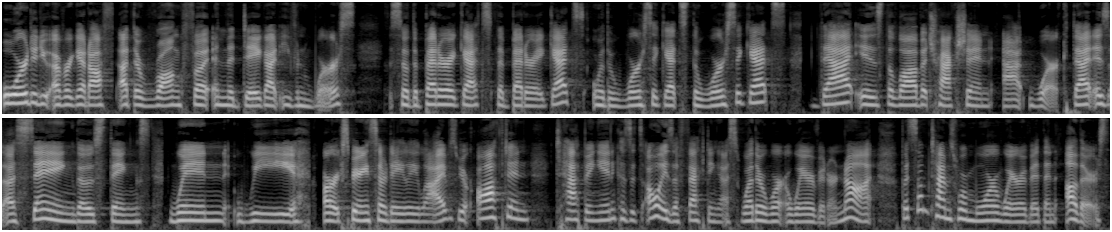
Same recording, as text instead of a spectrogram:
Or did you ever get off at the wrong foot and the day got even worse? So the better it gets, the better it gets, or the worse it gets, the worse it gets. That is the law of attraction at work. That is us saying those things when we are experiencing our daily lives. We are often tapping in because it's always affecting us, whether we're aware of it or not. But sometimes we're more aware of it than others.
